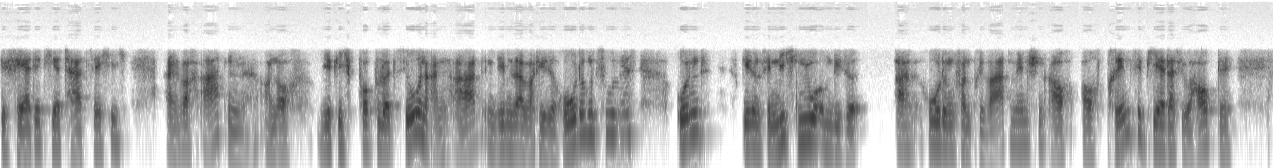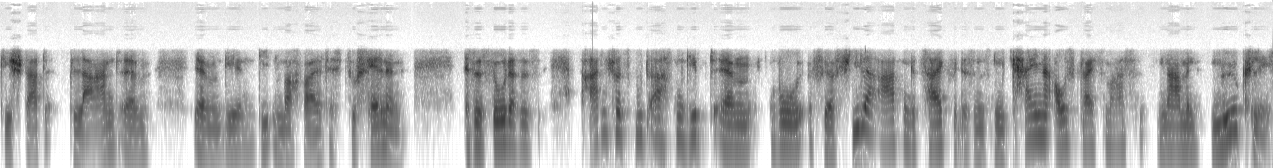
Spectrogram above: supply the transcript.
gefährdet hier tatsächlich einfach Arten und auch wirklich Populationen an Arten, indem sie einfach diese Rodung zulässt. Und es geht uns hier nicht nur um diese Rodung von Privatmenschen, auch, auch prinzipiell, dass überhaupt die Stadt plant, ähm, ähm, den Dietenbachwald zu fällen. Es ist so, dass es Artenschutzgutachten gibt, ähm, wo für viele Arten gezeigt wird, es sind keine Ausgleichsmaßnahmen möglich.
